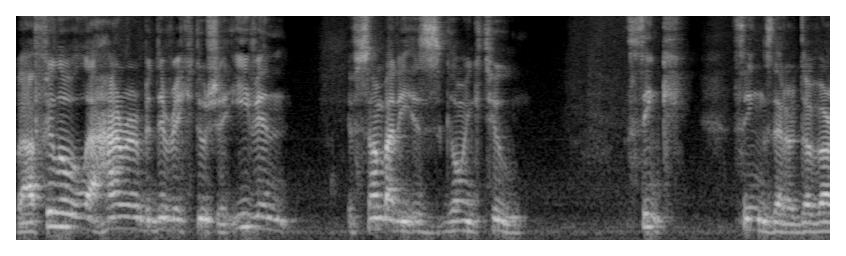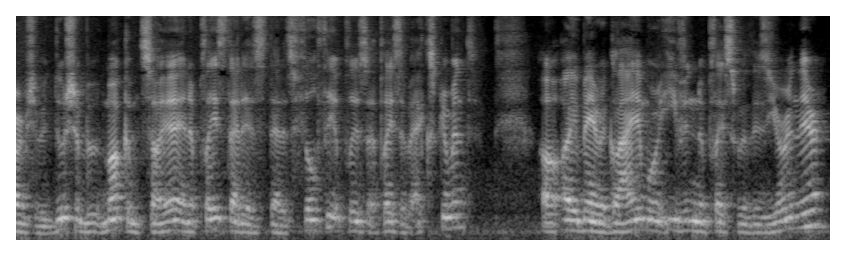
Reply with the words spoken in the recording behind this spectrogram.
Even if somebody is going to think things that are davarim shebekdusha b'makam tzaya in a place that is that is filthy, a place a place of excrement, uh, or even a place where there's urine there,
